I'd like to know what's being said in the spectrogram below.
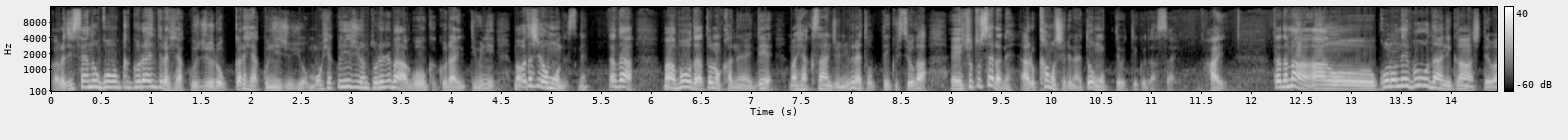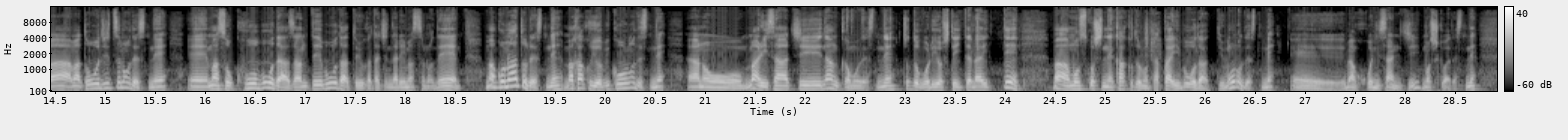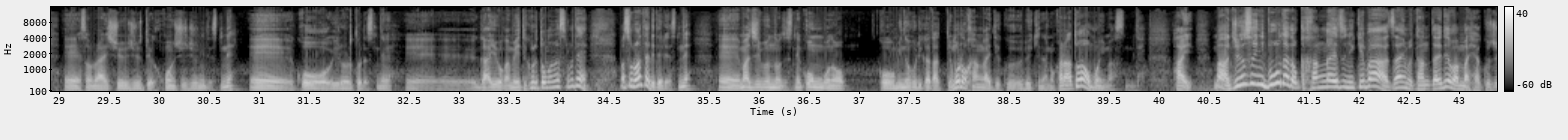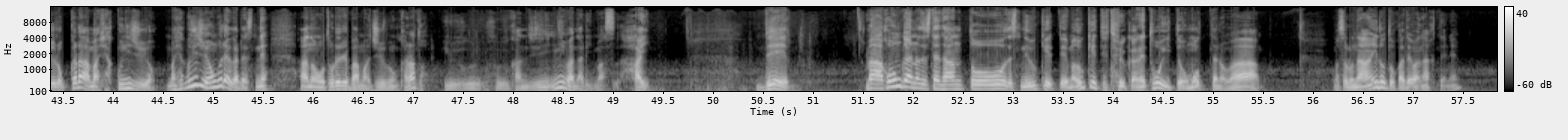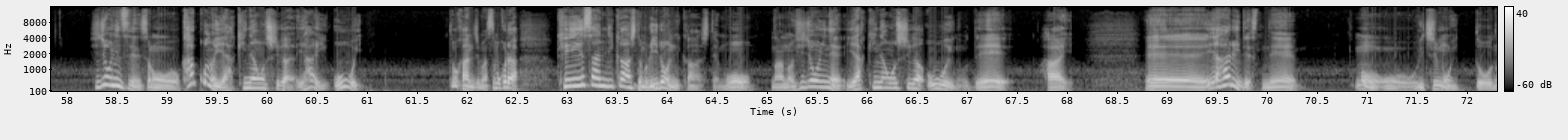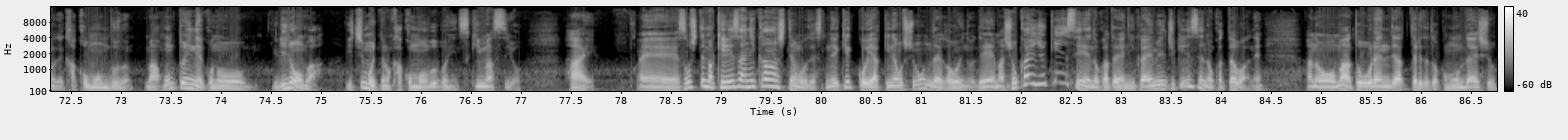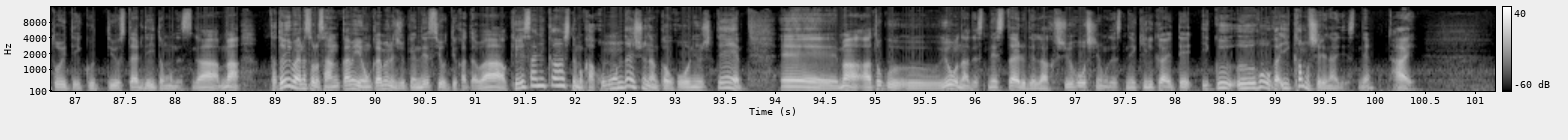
から実際の合格ラインというのは116から124もう124取れれば合格ラインっていうふうに、まあ、私は思うんですね。ただ、まあ、ボーダーとの兼ね合いで、まあ、132ぐらい取っていく必要が、えー、ひょっとしたらねあるかもしれないと思っておいてください。はい。ただまあ、あのー、このね、ボーダーに関しては、まあ、当日のですね、えー、まあ、速報ボーダー、暫定ボーダーという形になりますので、まあ、この後ですね、まあ、各予備校のですね、あのー、まあ、リサーチなんかもですね、ちょっとご利用していただいて、まあ、もう少しね、角度の高いボーダーっていうものをですね、えー、まあ、ここ2、3日、もしくはですね、えー、その来週中というか今週中にですね、えー、こう、いろいろとですね、えー、概要が見えてくると思いますので、まあ、そのあたりでですね、えー、まあ、自分のですね、今後の、こう身の振り方っていうものを考えていくべきなのかなとは思いますんで、はい。まあ、純粋にボーダーとか考えずにいけば財務単体ではまあ116からまあ124、まあ、124ぐらいがですねあの取れればまあ十分かなという感じにはなります。はい。でまあ、今回のですね担当をですね受けて、まあ、受けてというかね解いて思ったのは、まあ、その難易度とかではなくてね非常にですねその過去の焼き直しがやはり多い。と感じます。これは計算に関しても理論に関してもあの非常にね焼き直しが多いので、はいえー、やはりですねもう一問一答の、で、過去問部分まあ本当にねこの理論は一問一答の過去問部分につきますよ。はいえー、そしてまあ計算に関してもですね結構焼き直し問題が多いので、まあ、初回受験生の方や2回目受験生の方はねあの、まあ、答練であったりだとか問題集を解いていくっていうスタイルでいいと思うんですが、まあ、例えばねその3回目4回目の受験ですよっていう方は計算に関しても過去問題集なんかを購入して、えー、まあ解くようなですねスタイルで学習方針をですね切り替えていく方がいいかもしれないですね。はい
